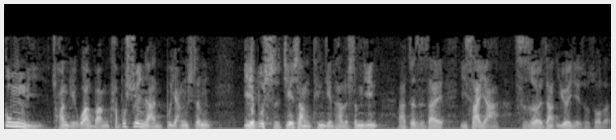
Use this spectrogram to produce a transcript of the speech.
公理传给万邦，他不渲染，不扬声，也不使街上听见他的声音啊。这是在以赛亚四十二章一月节所说的。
